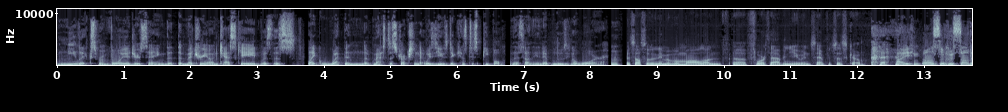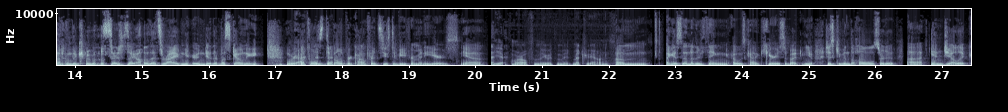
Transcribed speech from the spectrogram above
Neelix from Voyager saying that the Metreon cascade was this like weapon of mass destruction that was used against his people, and that's how they ended up losing a war. Hmm. It's also the name of a mall on uh, Fourth Avenue in San Francisco. I also saw that on the Google search. It's like, oh, that's right, near near the Moscone, where Apple's developer conference used to be for many years. Yeah, yeah, we're all familiar with the Metreon. Um, I guess another thing I was kind of curious about, you know, just given the whole sort of uh, angelic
